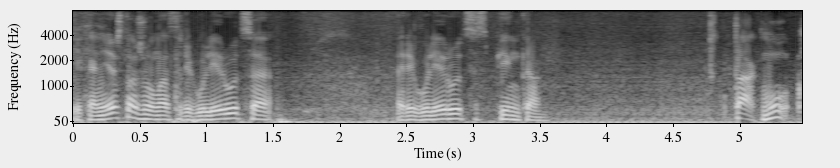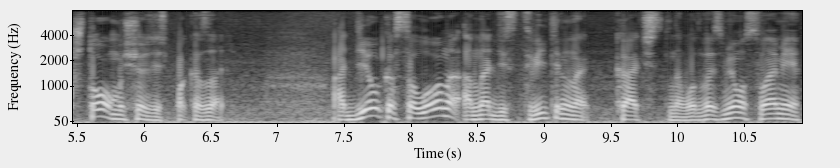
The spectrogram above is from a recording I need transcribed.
И, конечно же, у нас регулируется, регулируется спинка. Так, ну что вам еще здесь показать? Отделка салона, она действительно качественная. Вот возьмем с вами,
